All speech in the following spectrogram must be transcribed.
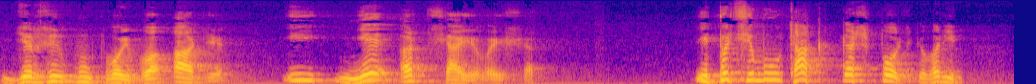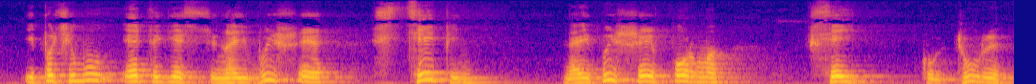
держи ум твой в аде и не отчаивайся. И почему так Господь говорит? И почему это есть наивысшая степень, наивысшая форма всей культуры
